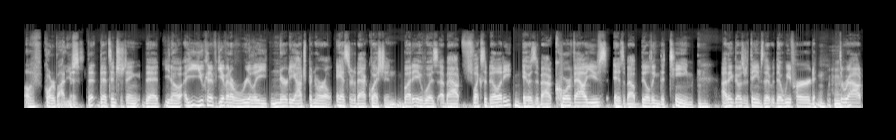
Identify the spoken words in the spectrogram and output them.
of core values. That, that's interesting that, you know, you could have given a really nerdy entrepreneurial answer to that question, but it was about flexibility. It was about core values. It was about building the team. Mhm. I think those are themes that, that we've heard Mhm. throughout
